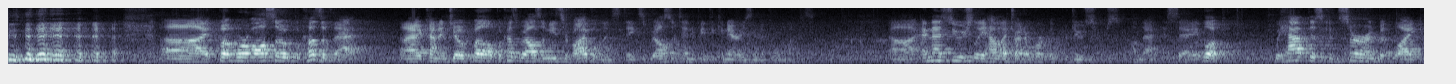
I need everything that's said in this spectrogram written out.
uh, but we're also, because of that, and I kind of joke, well, because we also need survival instincts, we also tend to be the canaries in the coal mines. Uh, and that's usually how I try to work with producers on that to say, look, we have this concern, but like,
